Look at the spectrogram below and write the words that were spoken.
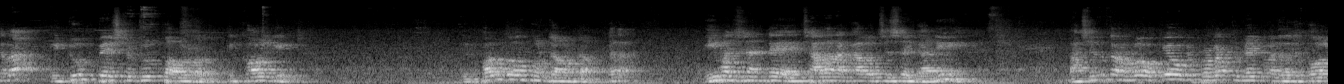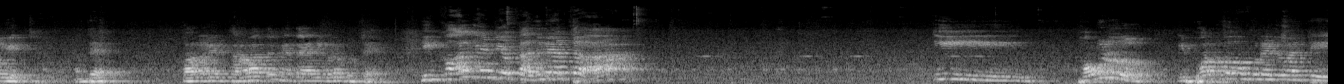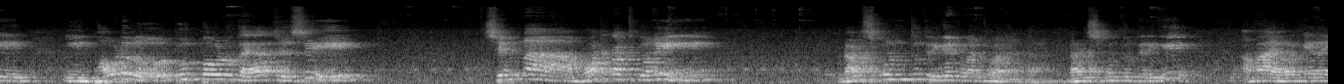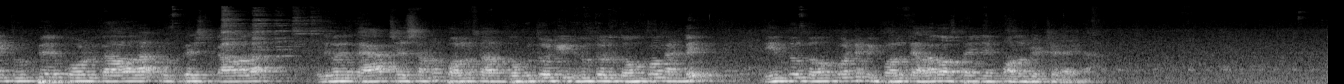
కదా ఈ టూత్ పేస్ట్ టూత్ పౌడర్ ఈ కోల్గేట్. ఇది పళ్ళు తోముకుంటా ఉంటాం కదా. ఈ మధ్యన అంటే చాలా రకాలు వచ్చేసాయి కానీ నా చిన్నతనంలో ఒకే ఒక ప్రోడక్ట్ ఉండేటువంటిది అది కోల్గేట్ అంతే. కోల్గేట్ తర్వాత మిగతా అన్ని కూడా పుట్టాయి ఈ కాల్గేట్ యొక్క అధినేత ఈ పౌడరు ఈ పొలతో అమ్ముకునేటువంటి ఈ పౌడరు టూత్ పౌడర్ తయారు చేసి చిన్న మూట కట్టుకొని నడుచుకుంటూ తిరిగేటువంటి వాడంట. నడుచుకుంటూ తిరిగి అమ్మా ఎవరికైనా ఈ టూత్ పౌడర్ కావాలా? టూత్ పేస్ట్ కావాలా? ఇదిగోని తయారు చేశాను. పళ్ళు బొగ్గుతోటి ఇటుకలతోటి తోముకోకండి. దీంతో తోముకోండి మీ పళ్ళు తెల్లగా వస్తాయని చెప్పి మొదలు పెట్టాడు ఆయన.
